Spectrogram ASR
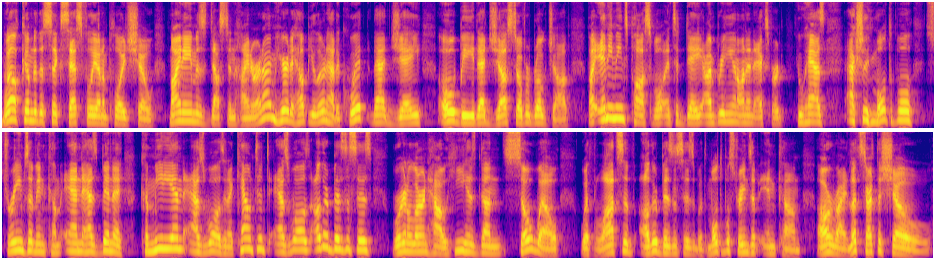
Welcome to the Successfully Unemployed Show. My name is Dustin Heiner, and I'm here to help you learn how to quit that JOB, that just over broke job, by any means possible. And today I'm bringing on an expert who has actually multiple streams of income and has been a comedian as well as an accountant, as well as other businesses. We're going to learn how he has done so well with lots of other businesses with multiple streams of income. All right, let's start the show.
